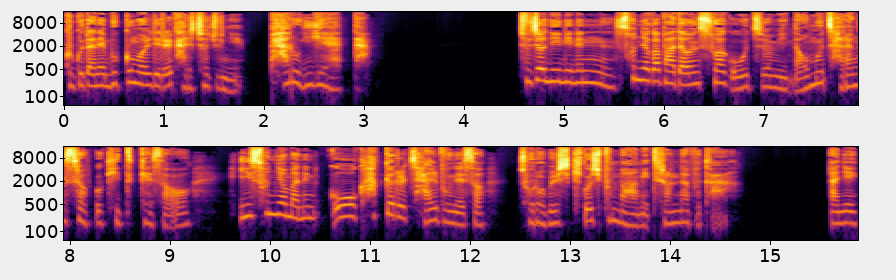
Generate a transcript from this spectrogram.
구구단의 묶음 원리를 가르쳐 주니 바로 이해했다. 주전인이는 손녀가 받아온 수학 5점이 너무 자랑스럽고 기특해서 이 손녀만은 꼭 학교를 잘 보내서 졸업을 시키고 싶은 마음이 들었나 보다. 아니,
